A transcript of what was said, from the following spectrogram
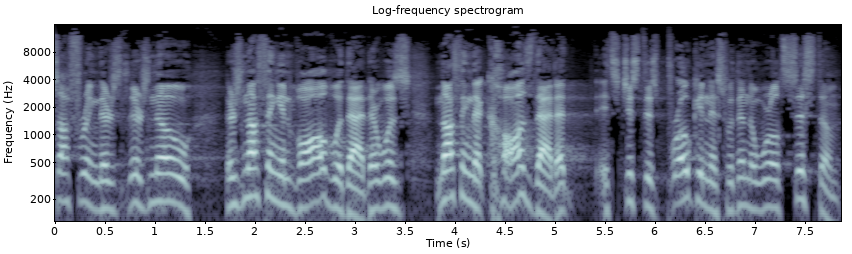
suffering. There's, there's, no, there's nothing involved with that. There was nothing that caused that. It's just this brokenness within the world system.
